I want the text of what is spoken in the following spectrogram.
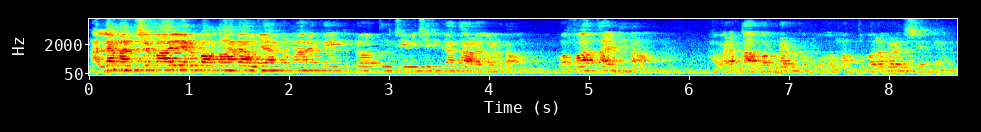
നല്ല മനുഷ്യന്മാര് ചിലപ്പോ അള്ളാന്റെ ഔലിയാക്കന്മാരൊക്കെ ഈ ലോകത്ത് ജീവിച്ചിരിക്കാത്ത ആളുകളുണ്ടാവും. വഫാത്തായിട്ടുണ്ടാവും. അവരെ കബറിന്റെ അടുത്ത് പോവുക. മത്തുപുറകളിൽ ശരിയാണ്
